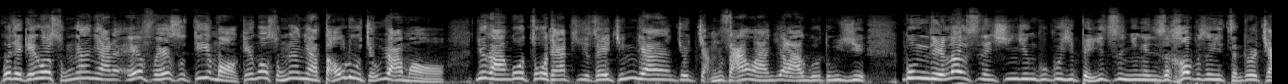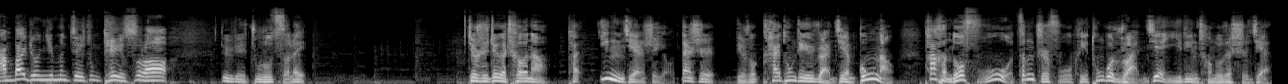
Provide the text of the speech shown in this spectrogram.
或者给我送两年的 FSD 嘛，给我送两年道路救援嘛。你看我昨天提车，今天就降三万，你那个东西，我们的老实人辛辛苦苦一辈子，你硬是好不容易挣点钱买点你们这种特斯拉，对不对？诸如此类。就是这个车呢，它硬件是有，但是比如说开通这些软件功能，它很多服务增值服务可以通过软件一定程度的实现。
